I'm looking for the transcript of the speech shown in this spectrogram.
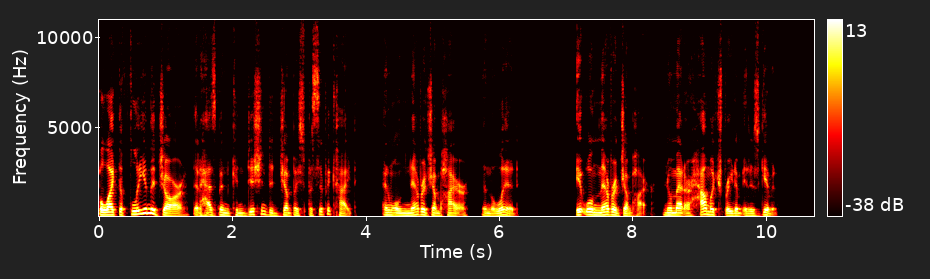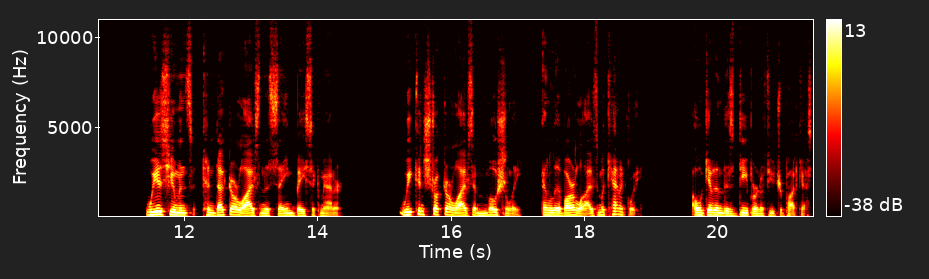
But like the flea in the jar that has been conditioned to jump a specific height and will never jump higher than the lid, it will never jump higher, no matter how much freedom it is given. We as humans conduct our lives in the same basic manner. We construct our lives emotionally and live our lives mechanically. I will get into this deeper in a future podcast.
